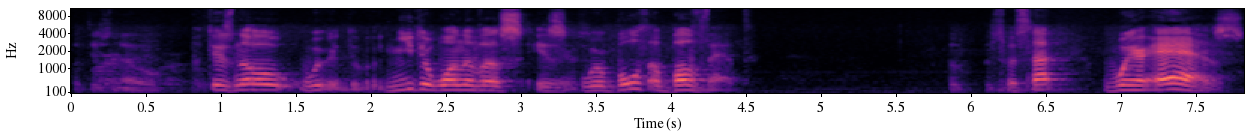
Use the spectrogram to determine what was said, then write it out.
But there's no, But there's no, neither one of us is, we're both above that. So it's not whereas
